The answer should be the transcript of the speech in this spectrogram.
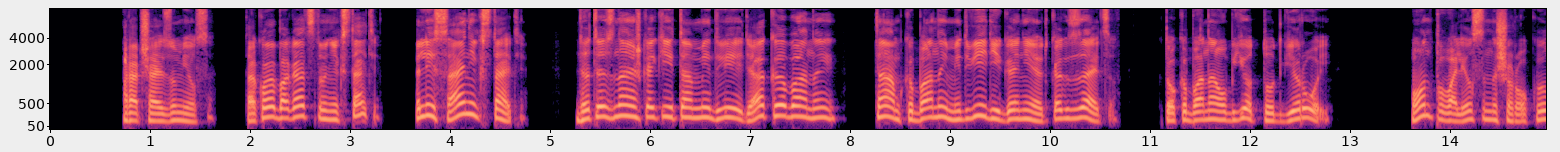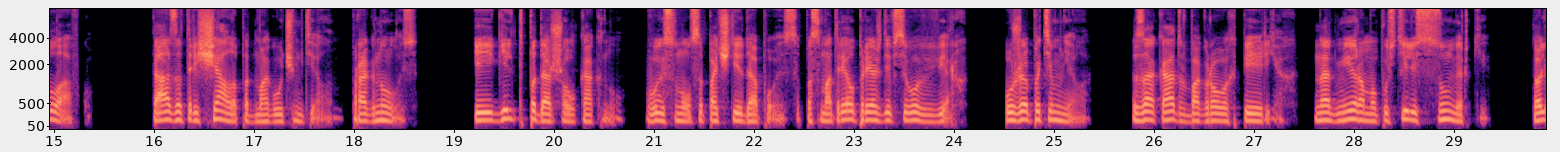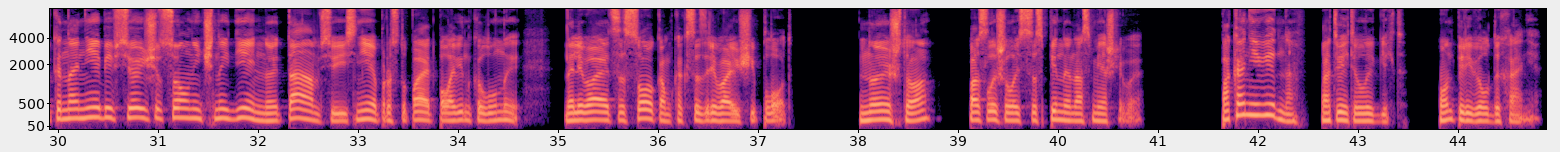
Радша изумился. Такое богатство не кстати? Леса не кстати? Да ты знаешь, какие там медведи, а кабаны? Там кабаны медведей гоняют, как зайцев. Кто кабана убьет, тот герой. Он повалился на широкую лавку. Та затрещала под могучим телом, прогнулась. И Гильд подошел к окну, высунулся почти до пояса, посмотрел прежде всего вверх. Уже потемнело. Закат в багровых перьях. Над миром опустились сумерки. Только на небе все еще солнечный день, но и там все яснее проступает половинка луны, наливается соком, как созревающий плод. «Ну и что?» — послышалось со спины насмешливое. «Пока не видно», — ответил Игельд. Он перевел дыхание.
